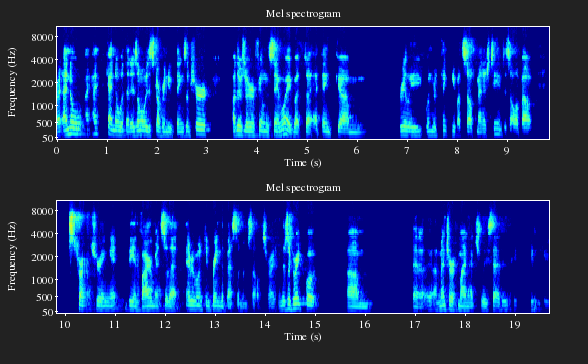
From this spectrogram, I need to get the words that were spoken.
right? I know I, I think I know what that is. I'm always discovering new things. I'm sure others are feeling the same way. But uh, I think um, really, when we're thinking about self-managed teams, it's all about structuring it, the environment so that everyone can bring the best of themselves, right? And there's a great quote um, that a mentor of mine actually said. He, he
